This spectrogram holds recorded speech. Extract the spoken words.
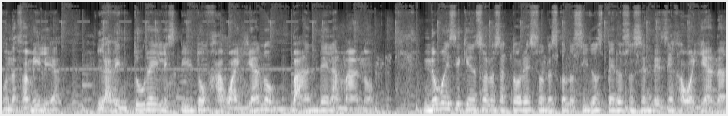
una familia. La aventura y el espíritu hawaiano van de la mano. No voy a decir quiénes son los actores, son desconocidos, pero su ascendencia hawaiana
